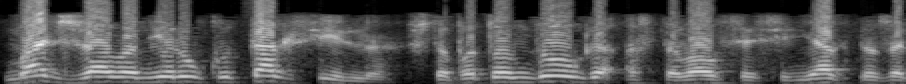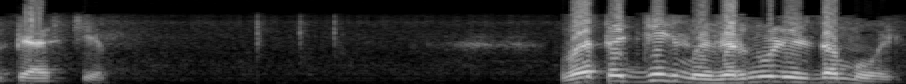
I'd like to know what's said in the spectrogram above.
Мать сжала мне руку так сильно, что потом долго оставался синяк на запястье. В этот день мы вернулись домой.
